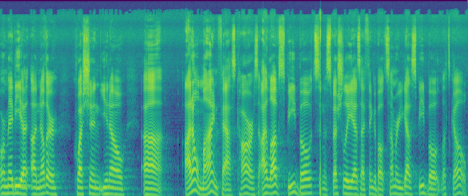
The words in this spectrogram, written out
Or maybe a, another question, you know, uh, I don't mind fast cars. I love speedboats, and especially as I think about summer, you got a speedboat, let's go.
